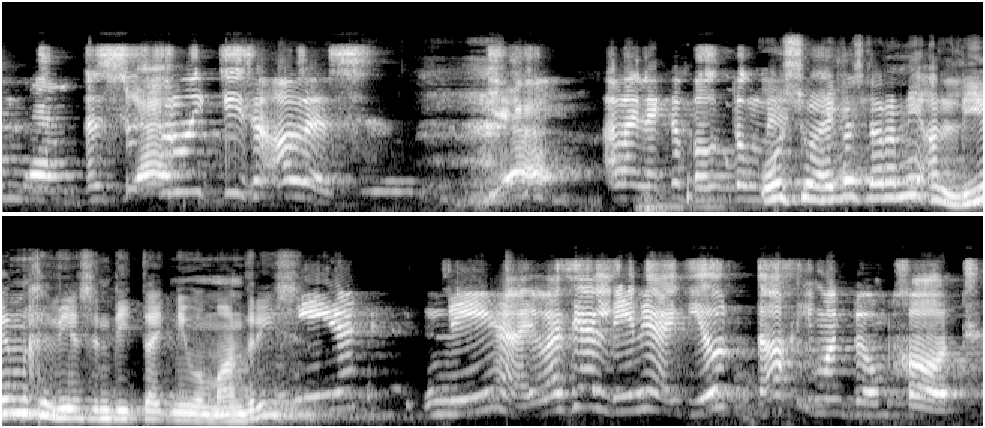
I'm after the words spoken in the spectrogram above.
ander. En soetbroodjies en alles. Ja. Al hy lekker biltong. O, so hy was daarom nie alleen gewees in die tyd nie, oom Andries. Nee, nee, hy was nie alleen nie. Hy het heel dag iemand by hom gehad.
